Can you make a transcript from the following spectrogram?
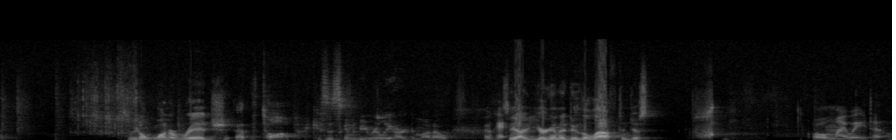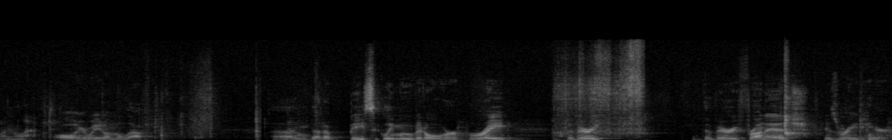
So we don't want a ridge at the top because it's gonna be really hard to mud out. Okay. So yeah, you're gonna do the left and just All my weight on the left. all your weight on the left. Uh, You gotta basically move it over right, the very, the very front edge is right here.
